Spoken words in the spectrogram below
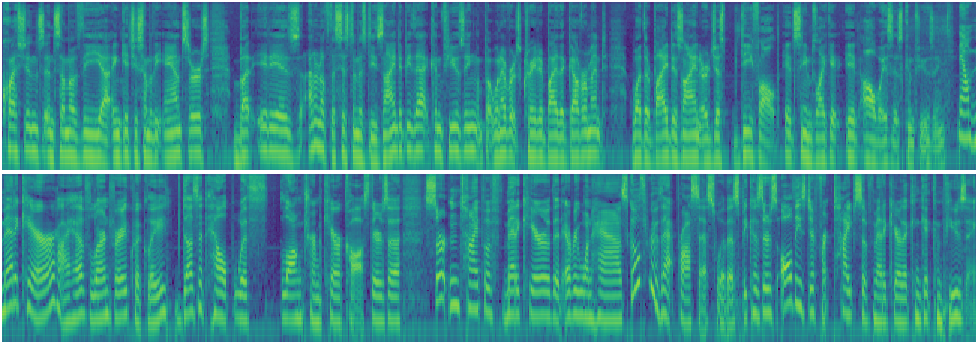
questions and some of the uh, and get you some of the answers. But it is I don't know if the system is designed to be that confusing but whenever it's created by the government whether by design or just default it seems like it, it always is confusing. Now, Medicare, I have learned very quickly, doesn't help with long term care costs. There's a certain type of Medicare that everyone has. Go through that process with us because there's all these different types of Medicare that can get confusing.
